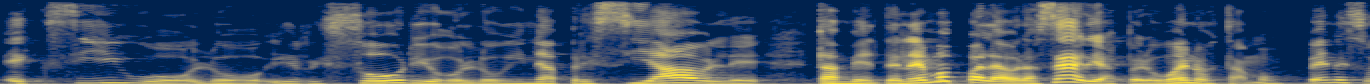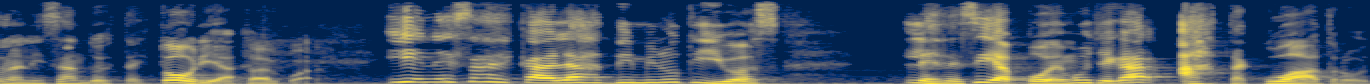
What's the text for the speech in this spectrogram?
exiguo, lo irrisorio, lo inapreciable. También tenemos palabras serias, pero bueno, estamos venezolanizando esta historia. Tal cual. Y en esas escalas diminutivas, les decía, podemos llegar hasta cuatro,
